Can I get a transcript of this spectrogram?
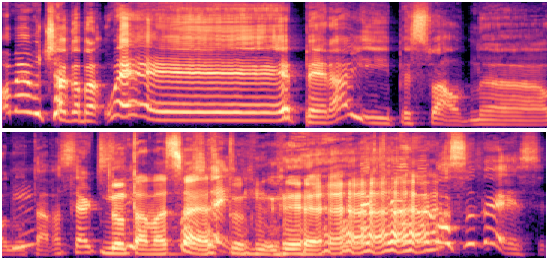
O mesmo Thiago Abravanel. Ué, peraí, pessoal. Não, não tava certo. isso Não tava certo. Como é que é um negócio desse?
